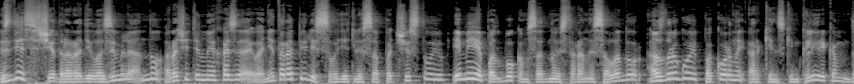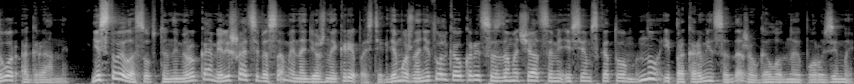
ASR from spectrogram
Здесь щедро родила земля, но рачительные хозяева не торопились сводить леса подчистую, имея под боком с одной стороны Саладор, а с другой покорный аркинским клирикам двор Агранны. Не стоило собственными руками лишать себя самой надежной крепости, где можно не только укрыться с домочадцами и всем скотом, но и прокормиться даже в голодную пору зимы.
